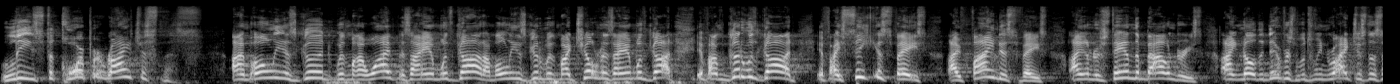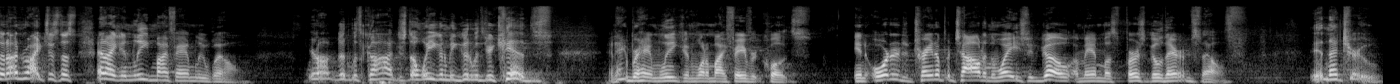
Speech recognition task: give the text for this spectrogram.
leads to corporate righteousness. I'm only as good with my wife as I am with God. I'm only as good with my children as I am with God. If I'm good with God, if I seek His face, I find His face, I understand the boundaries, I know the difference between righteousness and unrighteousness, and I can lead my family well. You're not good with God. There's no way you're going to be good with your kids. And Abraham Lincoln, one of my favorite quotes In order to train up a child in the way he should go, a man must first go there himself. Isn't that true?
